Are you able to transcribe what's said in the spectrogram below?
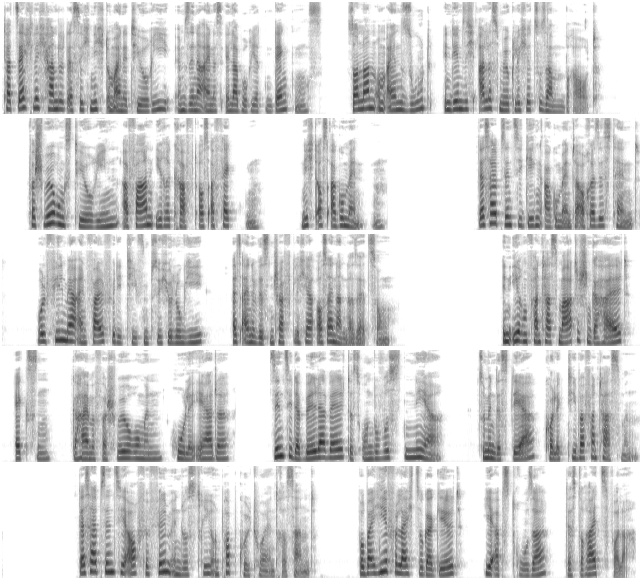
Tatsächlich handelt es sich nicht um eine Theorie im Sinne eines elaborierten Denkens, sondern um einen Sud, in dem sich alles Mögliche zusammenbraut. Verschwörungstheorien erfahren ihre Kraft aus Affekten, nicht aus Argumenten. Deshalb sind sie gegen Argumente auch resistent, wohl vielmehr ein Fall für die Tiefenpsychologie als eine wissenschaftliche Auseinandersetzung. In ihrem phantasmatischen Gehalt, Echsen, geheime Verschwörungen, hohle Erde, sind sie der Bilderwelt des Unbewussten näher, zumindest der kollektiver Phantasmen. Deshalb sind sie auch für Filmindustrie und Popkultur interessant, wobei hier vielleicht sogar gilt, je abstruser, desto reizvoller.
